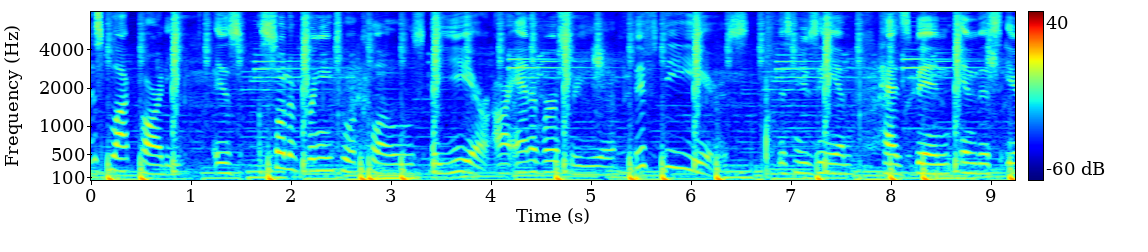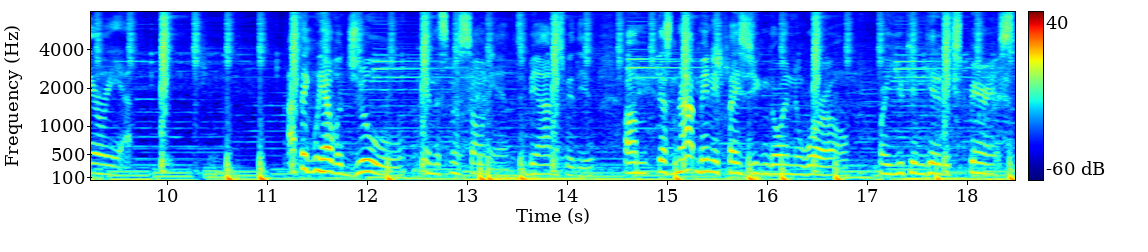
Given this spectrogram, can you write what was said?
This block party is sort of bringing to a close a year, our anniversary year. 50 years this museum has been in this area. I think we have a jewel in the Smithsonian, to be honest with you. Um, there's not many places you can go in the world where you can get an experience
